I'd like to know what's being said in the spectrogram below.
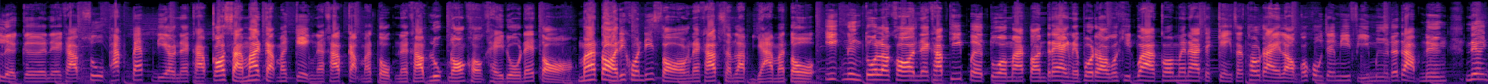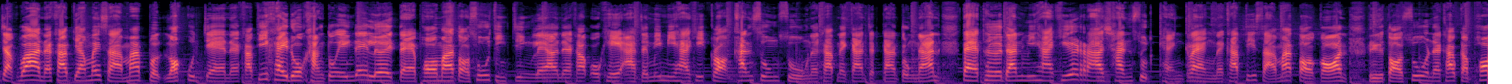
เหลือเกินนะครับสู้พักแป๊บเดียวนะครับก็สามารถกลับมาเก่งนะครับกลับมาตบนะครับลูกน้องของไคโดได้ต่อ มาต่อที่คนที่สองนะครับสำหรับยามาโตะอีกหนึ่งตัวละครนะครับที่เปิดตัวมาตอนแรกเนี่ยพวกเราก็คิดว่าก็ไม่น่าจะเก่งสักเท่าไหร่หรอกก็คงจะมีฝีมือระดับหนึ่งเนื่องจากว่านะครับยังไม่สามารถปลดล็อกกุญแจนะครับที่ไคโดขังตัวเองได้เลย แต่พอมาต่อสู้จริง ๆ แล้วนะครับโอเค อาจจะไม่มีฮาคิเกราะขั้นสูงสูงนะครับในการจัดการตรงนั้น แต่เธอดันมีฮาคิราชันสุดแข็งแกร่งนะครับที่สามารถต่อกรหรือต่อสู้นะครับกับพ่อ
